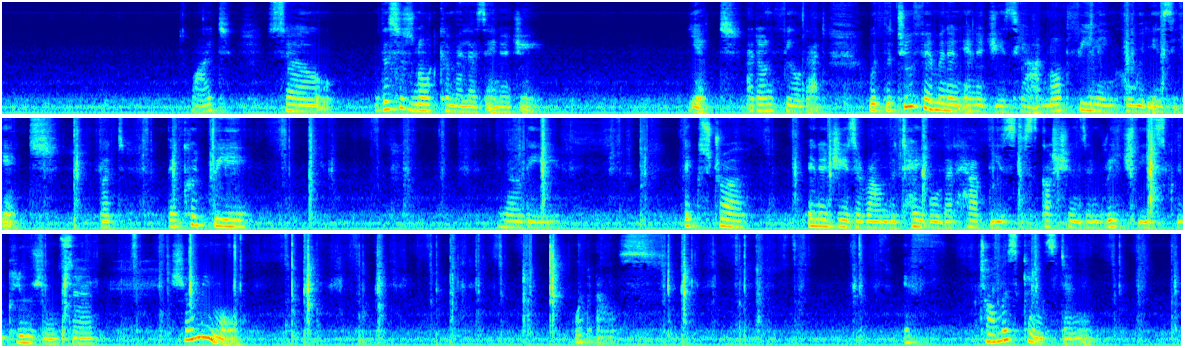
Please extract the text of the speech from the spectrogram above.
Right? So this is not Camilla's energy. Yet I don't feel that. With the two feminine energies here I'm not feeling who it is yet. But there could be you know the extra energies around the table that have these discussions and reach these conclusions. So show me more. What else? If Thomas Kingston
